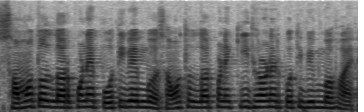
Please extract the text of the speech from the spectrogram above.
সমতল দর্পণে প্রতিবিম্ব, সমতল দর্পণে কি ধরনের প্রতিবিম্ব হয়?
